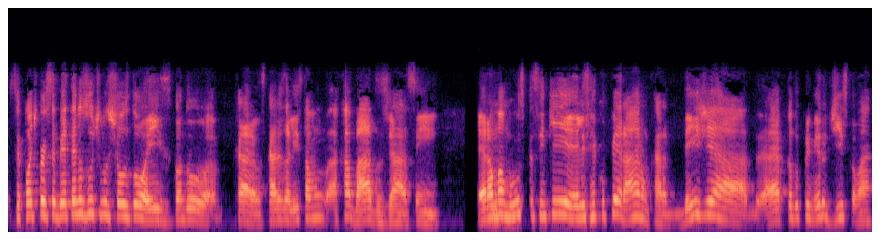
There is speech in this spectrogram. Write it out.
você pode perceber até nos últimos shows do Oasis, quando cara, os caras ali estavam acabados já, assim. Era uma hum. música assim que eles recuperaram, cara, desde a, a época do primeiro disco lá.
